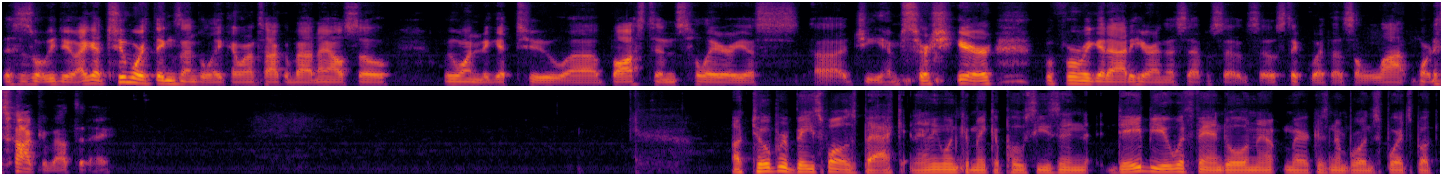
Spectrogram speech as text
this is what we do." I got two more things on the Lake I want to talk about, and I also we wanted to get to uh, Boston's hilarious uh, GM search here before we get out of here on this episode. So stick with us. A lot more to talk about today. October baseball is back, and anyone can make a postseason debut with FanDuel, America's number one sports book.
